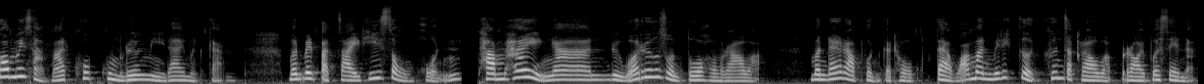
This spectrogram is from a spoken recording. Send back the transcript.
ก็ไม่สามารถควบคุมเรื่องนี้ได้เหมือนกัน มันเป็นปัจจัยที่ส่งผล ทำให้งานหรือว่าเรื่องส่วนตัวของเราอะ่ะ มันได้รับผลกระทบ แต่ว่ามันไม่ได้เกิดขึ้นจากเราแบบร้อยเปอร์เซ็นต์อะ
